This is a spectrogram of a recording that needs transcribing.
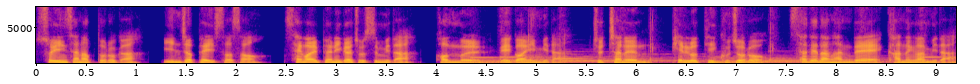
수인산업도로가 인접해 있어서 생활 편의가 좋습니다. 건물 외관입니다. 주차는 필로티 구조로 세대당 한 대 가능합니다.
